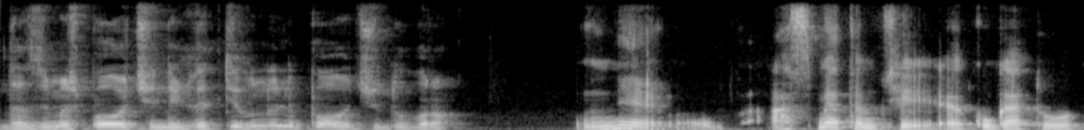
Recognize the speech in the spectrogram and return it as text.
Да взимаш повече негативно или повече добро? Не, аз смятам, че когато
